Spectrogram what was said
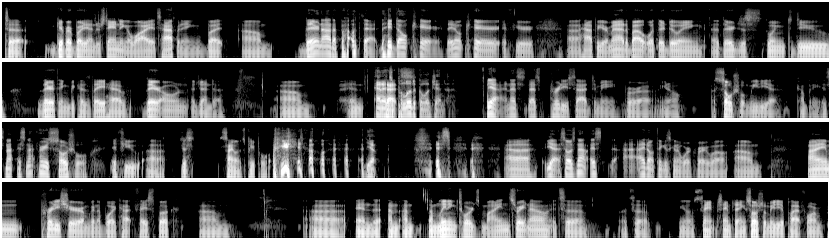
to give everybody understanding of why it's happening. But um, they're not about that. They don't care. They don't care if you're uh, happy or mad about what they're doing. Uh, they're just going to do their thing because they have their own agenda. Um, and and it's a political agenda. Yeah, and that's that's pretty sad to me for a you know a social media company. It's not it's not very social if you uh, just silence people. you know. It's uh yeah, so it's not it's I don't think it's going to work very well. Um I'm pretty sure I'm going to boycott Facebook. Um uh and I'm I'm I'm leaning towards Minds right now. It's a it's a you know same same thing, social media platform.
